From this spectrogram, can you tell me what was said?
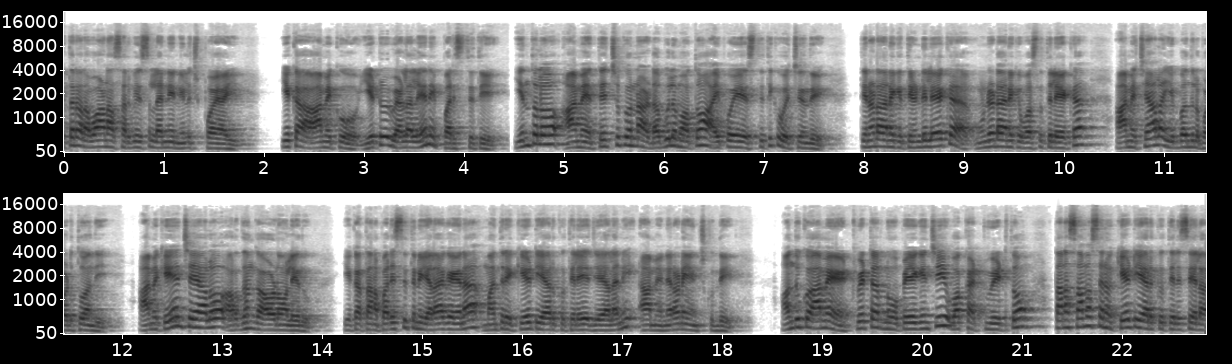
ఇతర రవాణా సర్వీసులన్నీ నిలిచిపోయాయి. ఇక ఆమెకు ఎటు వెళ్ళలేని పరిస్థితి. ఇంతలో ఆమె తెచ్చుకున్న డబ్బులు మొత్తం అయిపోయే స్థితికి వచ్చింది. తినడానికి తిండి లేక ఉండడానికి వసతి లేక ఆమె చాలా ఇబ్బందులు పడుతోంది. ఆమెకేం చేయాలో అర్థం కావడం లేదు. ఇక తన పరిస్థితిని ఎలాగైనా మంత్రి కేటీఆర్కు తెలియజేయాలని ఆమె నిర్ణయించుకుంది. అందుకు ఆమె ట్విట్టర్ను ఉపయోగించి ఒక ట్వీట్తో తన సమస్యను కేటీఆర్కు తెలిసేలా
